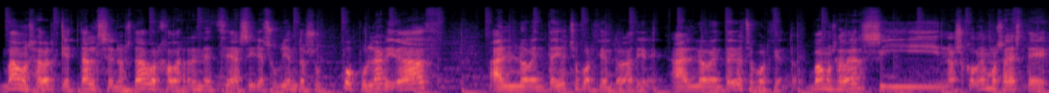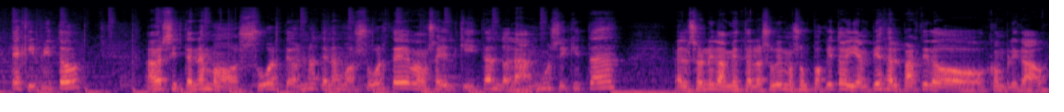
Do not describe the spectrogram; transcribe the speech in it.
Vamos a ver qué tal se nos da. Borja Barrenechea sigue subiendo su popularidad. Al 98% la tiene. Al 98%. Vamos a ver si nos comemos a este equipito. A ver si tenemos suerte o no tenemos suerte. Vamos a ir quitando la musiquita. El sonido ambiente lo subimos un poquito y empieza el partido complicado.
